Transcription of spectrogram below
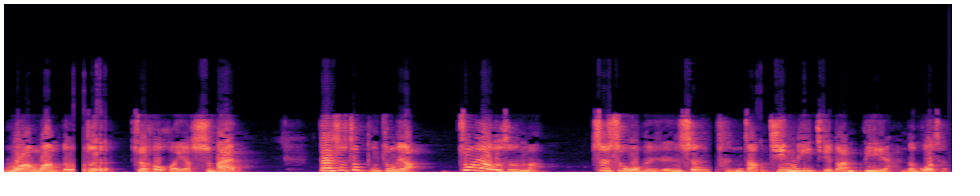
往往都是最后会要失败的。但是这不重要，重要的是什么？这是我们人生成长经历阶段必然的过程。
